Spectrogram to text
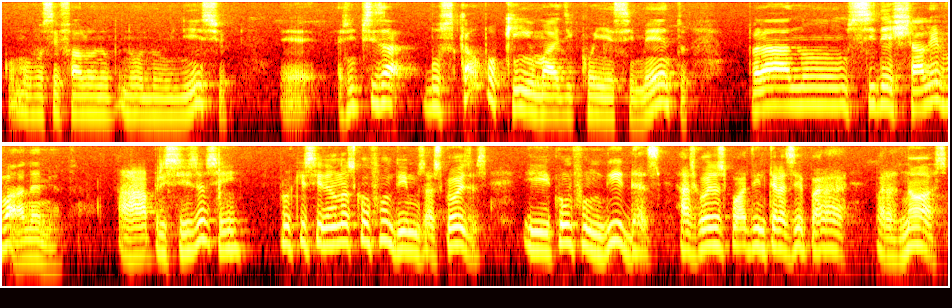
como você falou no, no, no início, é, a gente precisa buscar um pouquinho mais de conhecimento para não se deixar levar, né, Milton? Ah, precisa sim, porque senão nós confundimos as coisas e confundidas as coisas podem trazer para, para nós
